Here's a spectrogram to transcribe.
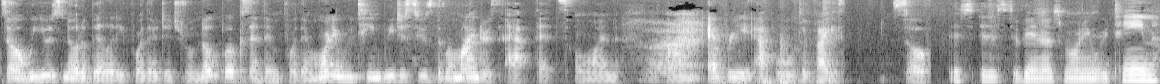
So we use Notability for their digital notebooks, and then for their morning routine, we just use the Reminders app that's on um, every Apple device. So this is Savannah's morning routine,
